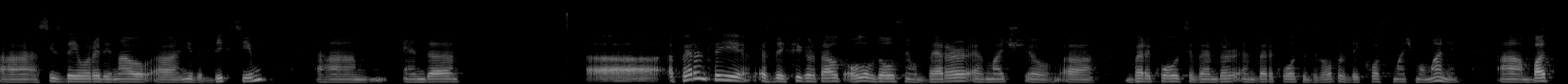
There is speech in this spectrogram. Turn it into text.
uh, since they already now uh, need a big team um, and uh, uh, apparently, as they figured out all of those, you know, better and much, you know, uh, better quality vendor and better quality developers, they cost much more money. Um, but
